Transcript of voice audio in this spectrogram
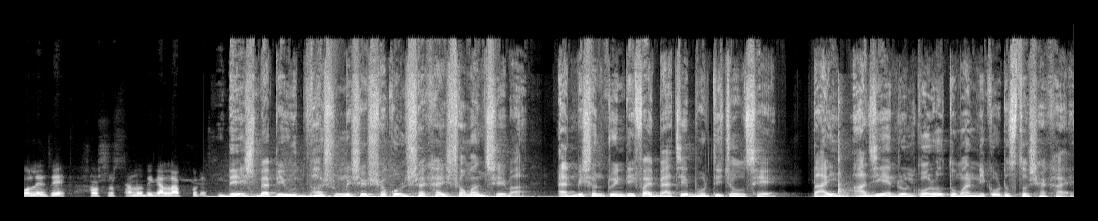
কলেজে ষষ্ঠ স্থান অধিকার লাভ করেছি। দেশব্যাপী উদ্ভাস উন্মেষের সকল শাখায় সমান সেবা। অ্যাডমিশন টোয়েন্টি ফাইভ ব্যাচে ভর্তি চলছে। তাই আজই এনরোল করো তোমার নিকটস্থ শাখায়।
